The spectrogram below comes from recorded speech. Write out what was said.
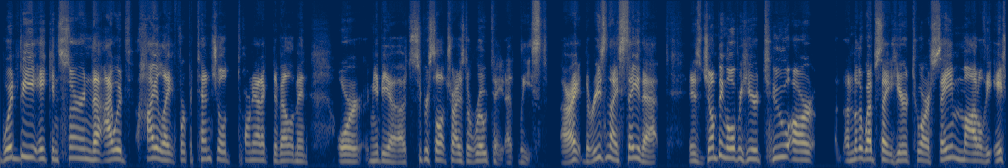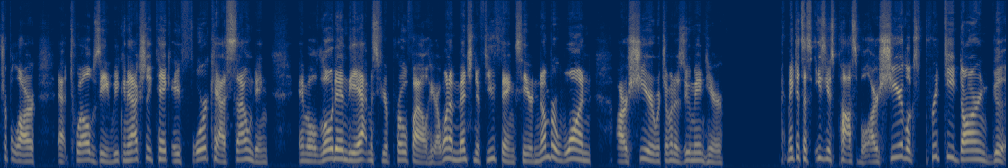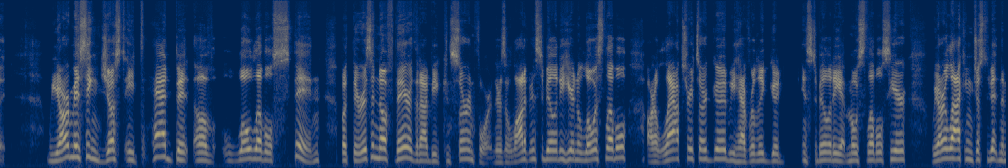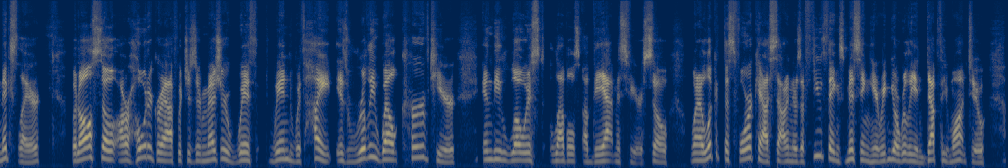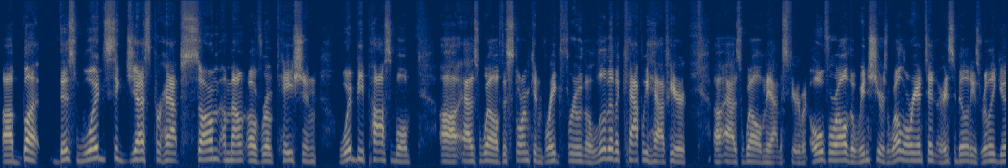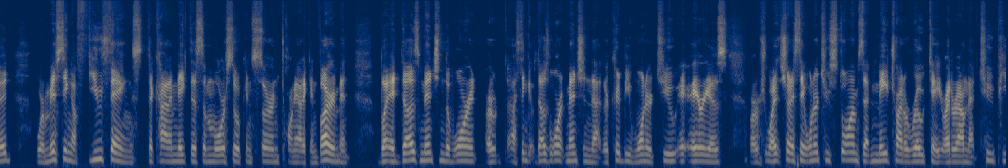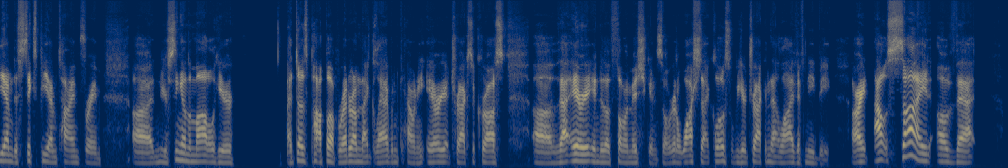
would be a concern that I would highlight for potential tornadic development, or maybe a supercell tries to rotate at least. All right. The reason I say that is jumping over here to our another website here to our same model, the HRRR at 12Z. We can actually take a forecast sounding and we'll load in the atmosphere profile here. I want to mention a few things here. Number one, our shear, which I'm going to zoom in here make it as easy as possible. Our shear looks pretty darn good. We are missing just a tad bit of low level spin, but there is enough there that I'd be concerned for. There's a lot of instability here in the lowest level. Our lapse rates are good. We have really good instability at most levels here. We are lacking just a bit in the mix layer, but also our hodograph, which is their measure with wind with height, is really well curved here in the lowest levels of the atmosphere. So when I look at this forecast sounding, there's a few things missing here. We can go really in depth if you want to, uh, but this would suggest perhaps some amount of rotation would be possible uh, as well if the storm can break through the little bit of a cap we have here uh, as well in the atmosphere. But overall, the wind shear is well oriented. Our instability is really good. We're missing a few things to kind of make this a more so concerned tornadic environment. But it does mention the warrant, or I think it does warrant mention that there could be one or two areas, or should I say, one or two storms that may try to rotate right around that 2 p.m. to 6 p.m. time frame. Uh, you're seeing on the model here it does pop up right around that Gladwin County area. It tracks across uh, that area into the thumb of Michigan. So we're going to watch that close. We'll be here tracking that live if need be. All right. Outside of that,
